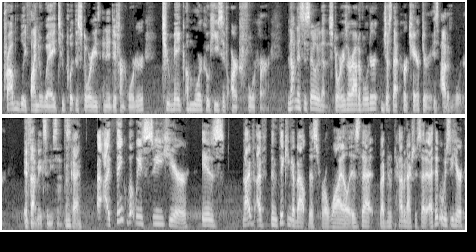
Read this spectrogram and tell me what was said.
probably find a way to put the stories in a different order to make a more cohesive arc for her not necessarily that the stories are out of order just that her character is out of order if that makes any sense Okay. I I think what we see here is, and I've, I've been thinking about this for a while, is that, I haven't actually said it. I think what we see here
